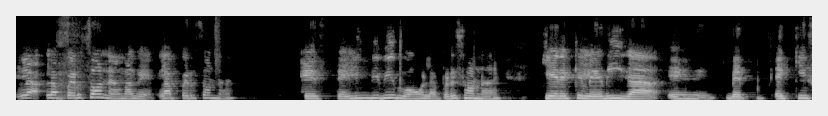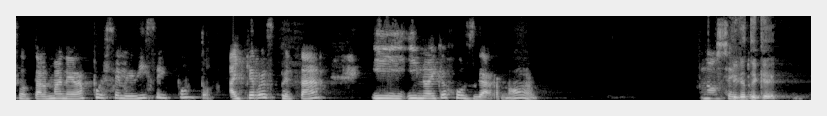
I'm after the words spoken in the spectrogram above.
la, la persona, más bien, la persona, este, el individuo, la persona, quiere que le diga eh, de X o tal manera, pues se le dice y punto. Hay que respetar y, y no hay que juzgar, ¿no? No sé. Fíjate que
